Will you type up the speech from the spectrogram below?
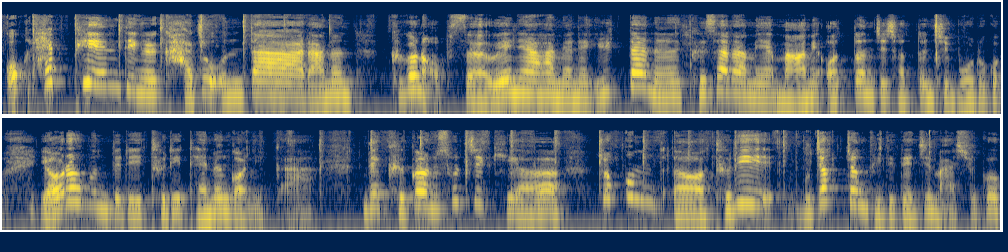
꼭 해피엔딩을 가져온다라는 그건 없어요. 왜냐하면 일단은 그 사람의 마음이 어떤지 저떤지 모르고 여러분들이 들이대는 거니까. 근데 그건 솔직히요. 조금 어, 들이 무작정 들이대지 마시고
